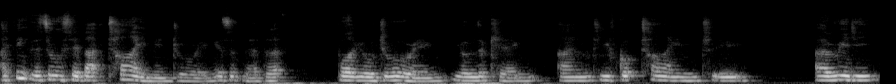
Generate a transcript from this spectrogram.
I think there's also that time in drawing, isn't there? That while you're drawing, you're looking and you've got time to uh, really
